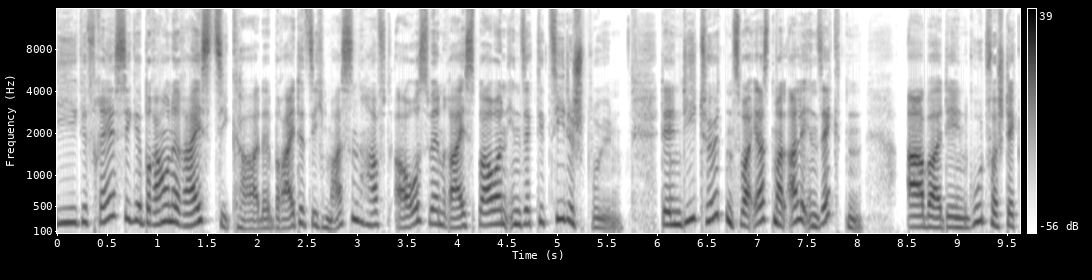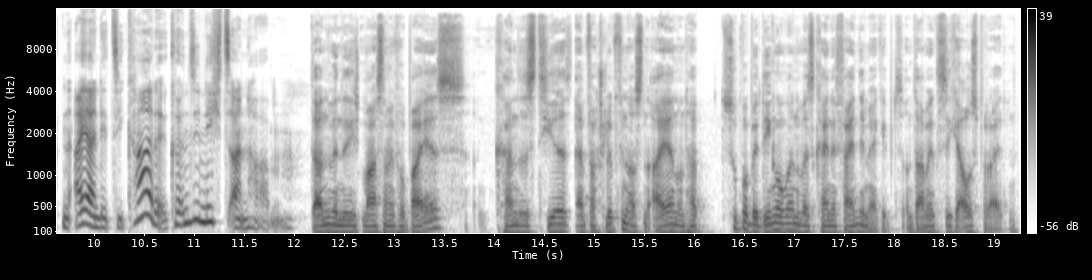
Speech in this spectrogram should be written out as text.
Die gefräßige braune Reiszikade breitet sich massenhaft aus, wenn Reisbauern Insektizide sprühen. Denn die töten zwar erstmal alle Insekten, aber den gut versteckten Eiern der Zikade können sie nichts anhaben. Dann, wenn die Maßnahme vorbei ist, kann das Tier einfach schlüpfen aus den Eiern und hat super Bedingungen, weil es keine Feinde mehr gibt und damit sich ausbreiten.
